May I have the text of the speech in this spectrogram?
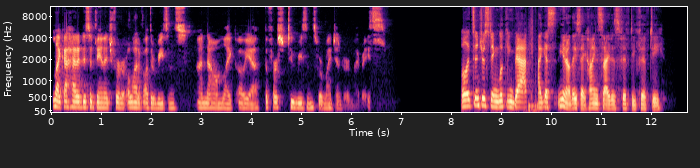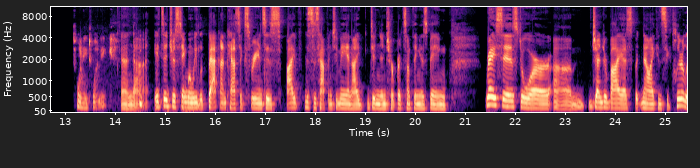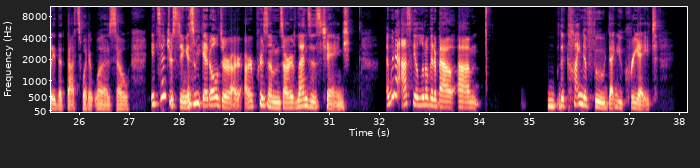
like I had a disadvantage for a lot of other reasons. And now I'm like, oh, yeah, the first two reasons were my gender and my race. Well, it's interesting looking back. I guess, you know, they say hindsight is 50 50. 2020. And uh, it's interesting when we look back on past experiences. I this has happened to me, and I didn't interpret something as being racist or um, gender bias, but now I can see clearly that that's what it was. So it's interesting as we get older, our, our prisms, our lenses change. I want to ask you a little bit about um, the kind of food that you create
